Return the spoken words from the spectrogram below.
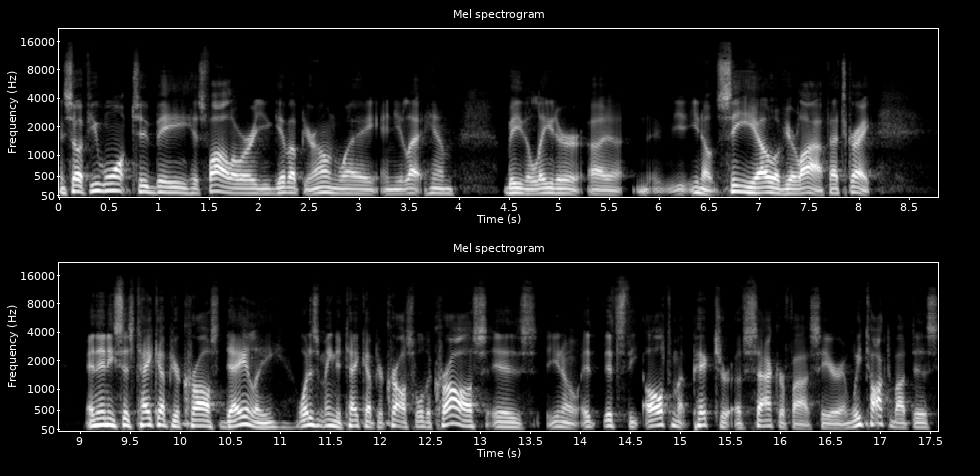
And so, if you want to be his follower, you give up your own way and you let him be the leader, uh, you know, CEO of your life. That's great. And then he says, take up your cross daily. What does it mean to take up your cross? Well, the cross is, you know, it, it's the ultimate picture of sacrifice here. And we talked about this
